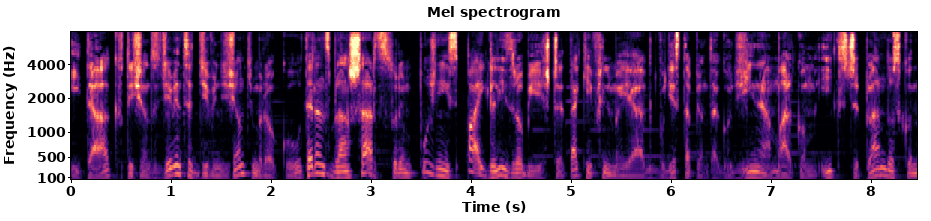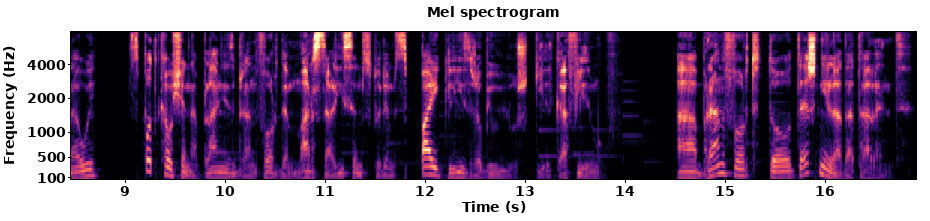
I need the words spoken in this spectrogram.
I tak w 1990 roku Terence Blanchard, z którym później Spike Lee zrobi jeszcze takie filmy jak 25 godzina, Malcolm X czy Plan Doskonały, spotkał się na planie z Branfordem Marsalisem, z którym Spike Lee zrobił już kilka filmów. A Branford to też nie lada talent.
